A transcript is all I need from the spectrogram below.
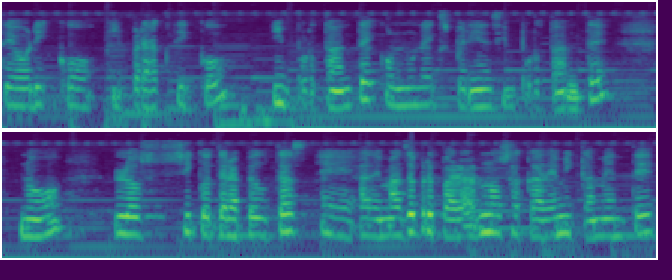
teórico y práctico importante, con una experiencia importante, ¿no? Los psicoterapeutas, eh, además de prepararnos académicamente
